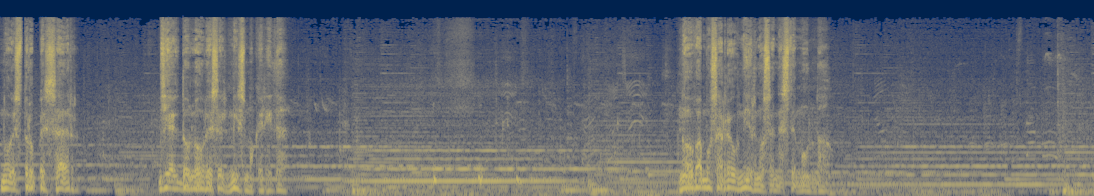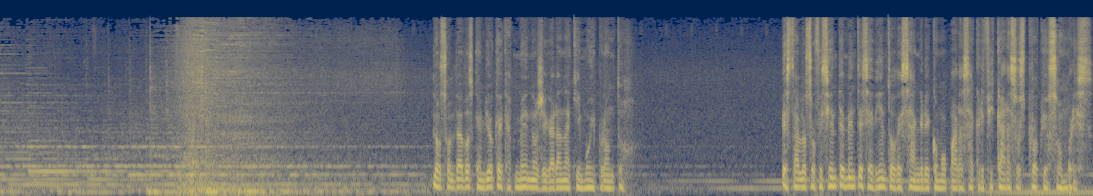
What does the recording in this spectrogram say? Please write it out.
Nuestro pesar y el dolor es el mismo, querida. No vamos a reunirnos en este mundo. Los soldados que envió Kekatme nos llegarán aquí muy pronto. Está lo suficientemente sediento de sangre como para sacrificar a sus propios hombres.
